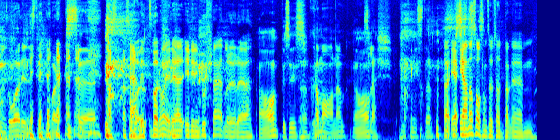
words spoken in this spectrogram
som ingår i Studioworks eh, Alltså vad, vadå, är det, är det din brorsa eller är det, ja precis. Schamanen Ja, slash maskinisten. Ja, är, är han en sån som typ så att, ähm,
